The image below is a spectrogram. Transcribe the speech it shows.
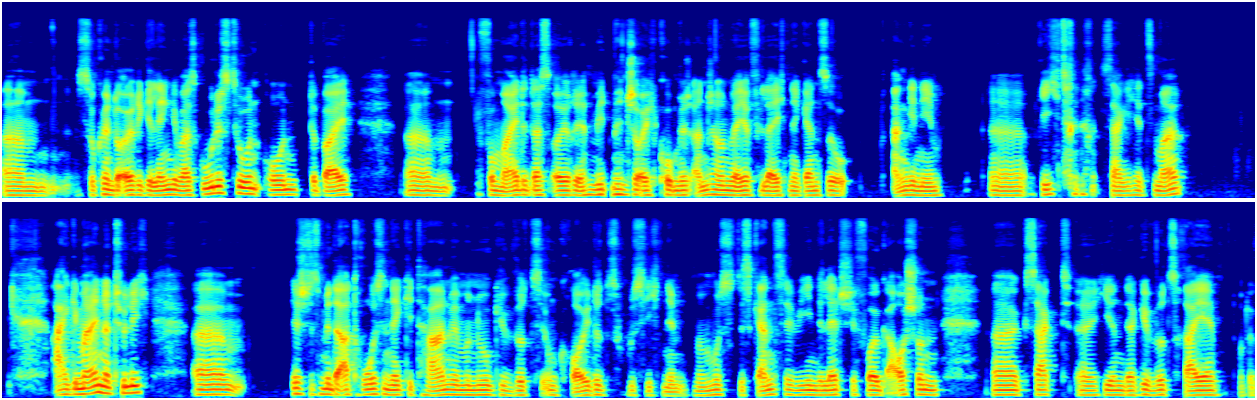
Ähm, so könnt ihr eure Gelenke was Gutes tun und dabei ähm, vermeidet, dass eure Mitmenschen euch komisch anschauen, weil ihr vielleicht nicht ganz so angenehm äh, riecht, sage ich jetzt mal. Allgemein natürlich ähm, ist es mit der Arthrose nicht getan, wenn man nur Gewürze und Kräuter zu sich nimmt. Man muss das Ganze, wie in der letzten Folge auch schon äh, gesagt, äh, hier in der Gewürzreihe oder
